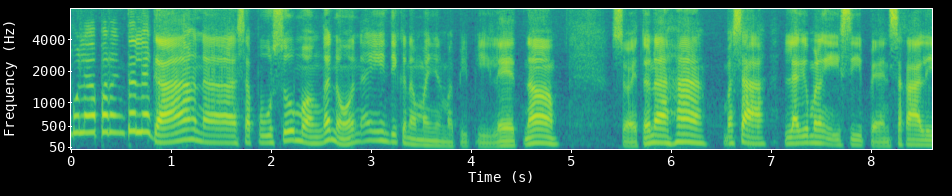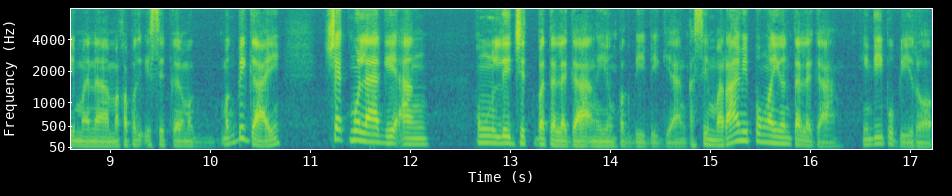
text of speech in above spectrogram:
wala pa rin talaga na sa puso mo ang ganun, ay hindi ko naman yan mapipilit, no? So ito na ha. Basta, lagi mo lang iisipin, sakali man na makapag-isip ka mag, magbigay, check mo lagi ang kung legit ba talaga ang iyong pagbibigyan. Kasi marami po ngayon talaga, hindi po biro,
